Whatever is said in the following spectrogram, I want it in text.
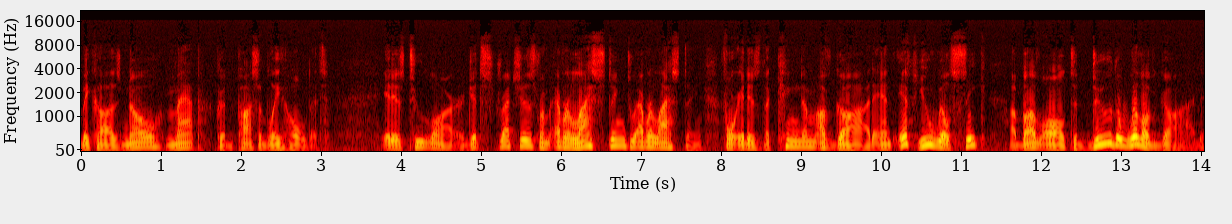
because no map could possibly hold it. It is too large. It stretches from everlasting to everlasting, for it is the kingdom of God. And if you will seek, above all, to do the will of God,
